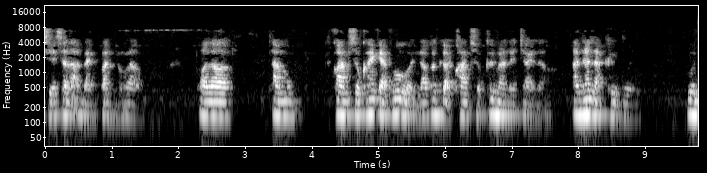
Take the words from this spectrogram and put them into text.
เสียสละแบ่งปันของเรา พอเรา ทำความสุขให้แก่ผู้อื่นเราก็เกิดความสุขขึ้นมาในใจเรา อันนั้นแหละคือบุญ บุญ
